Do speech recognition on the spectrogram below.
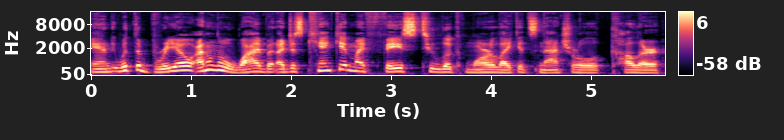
And with the Brio, I don't know why, but I just can't get my face to look more like its natural color.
